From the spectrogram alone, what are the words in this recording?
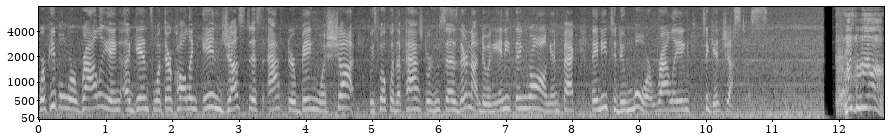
where people were rallying against what they're calling injustice after Bing was shot. We spoke with a pastor who says they're not doing anything wrong. In fact, they need to do more rallying to get justice. Look where we are.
